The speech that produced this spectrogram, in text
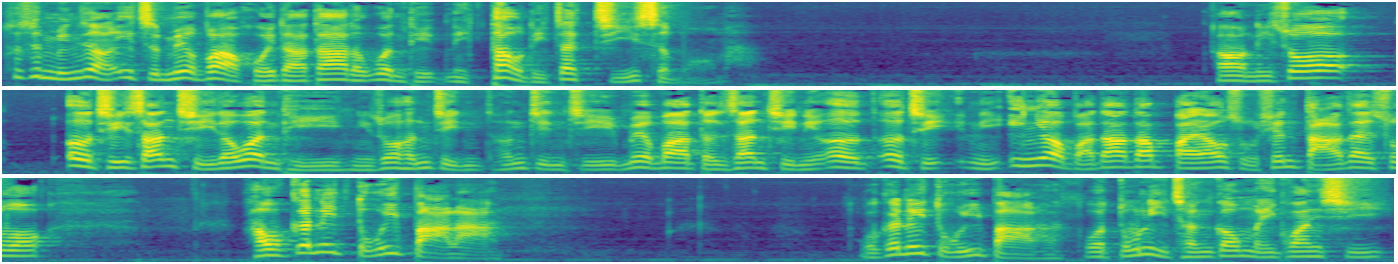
这是民进党一直没有办法回答大家的问题，你到底在急什么嘛？哦，你说二期三期的问题，你说很紧很紧急，没有办法等三期，你二二期你硬要把大家当白老鼠，先打再说。好，我跟你赌一把啦，我跟你赌一把，我赌你成功没关系。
